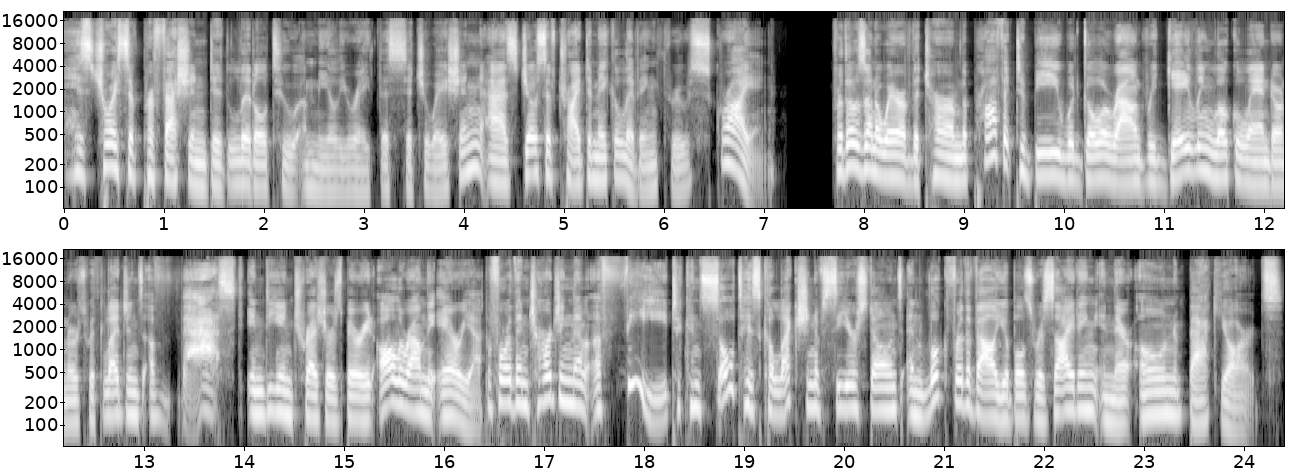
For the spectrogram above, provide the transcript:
his choice of profession did little to ameliorate this situation, as Joseph tried to make a living through scrying. For those unaware of the term, the prophet to be would go around regaling local landowners with legends of vast Indian treasures buried all around the area, before then charging them a fee to consult his collection of seer stones and look for the valuables residing in their own backyards.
